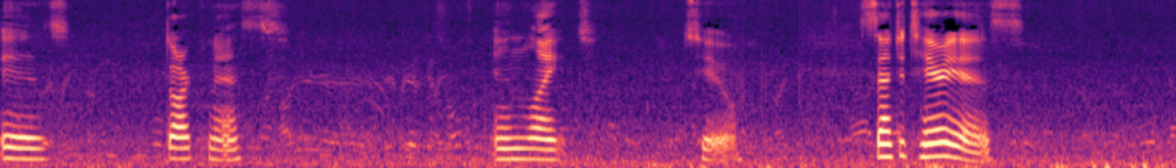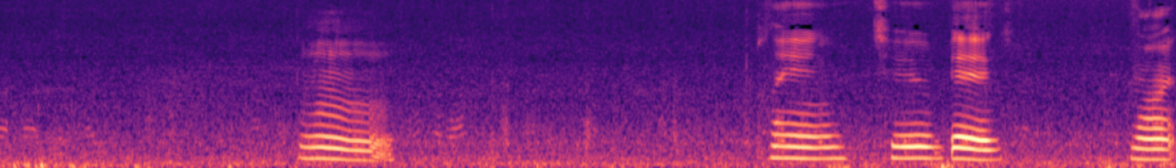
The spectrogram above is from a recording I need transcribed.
is darkness and light too. Sagittarius. Hmm. Playing too big. Not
